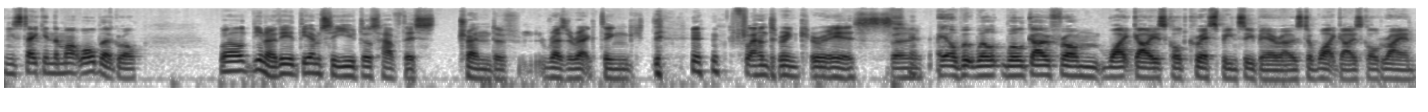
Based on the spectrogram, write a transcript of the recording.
He's taking the Mark Wahlberg role. Well, you know, the the MCU does have this trend of resurrecting floundering careers. So It'll, but we'll we'll go from white guys called Chris being superheroes to white guys called Ryan.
